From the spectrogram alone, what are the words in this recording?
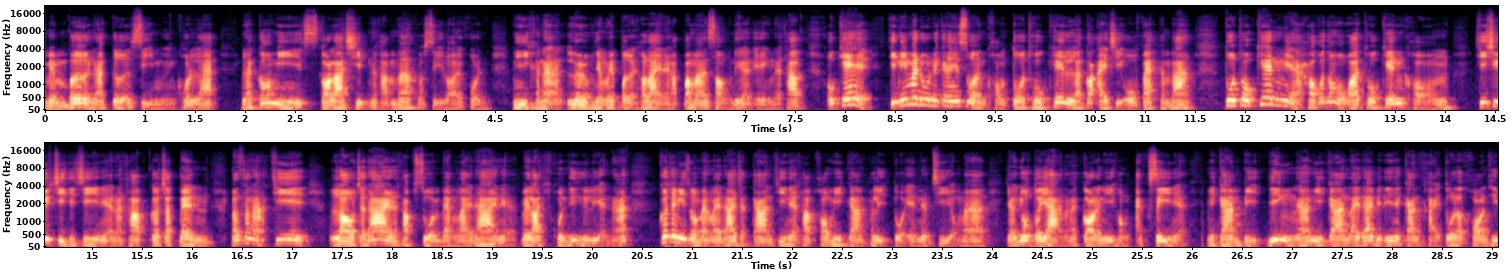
เมมเบอร์นะเกิน 40,000 คนแล้ว แล้วก็มี scholarship นะครับมากกว่า 400 คน นี่ขนาดเริ่มยังไม่เปิดเท่าไหร่นะครับ ประมาณ 2 เดือนเองนะครับ โอเค ทีนี้มาดูในการในส่วนของตัวโทเค็นแล้วก็ IGO fact กันบ้าง ตัวโทเค็นเนี่ยเขาก็ต้องบอกว่าโทเค็นของที่ชื่อ GGG เนี่ยนะครับ ก็จะเป็นลักษณะที่เราจะได้นะครับ ส่วนแบ่งรายได้เนี่ย เวลาคนที่ถือเหรียญนะ ก็จะมีส่วนแบ่งรายได้จากการที่เนี่ยครับเขามีการผลิตตัว NFT ออกมา อยากยกตัวอย่างนะกรณีของ a x i เนี่ยมีการบีดดิ้งนะมีการรายได้บีดดิ้งในการขายตัวละครที่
